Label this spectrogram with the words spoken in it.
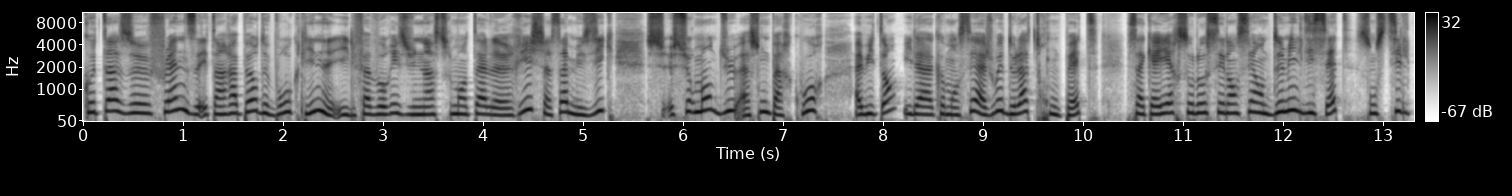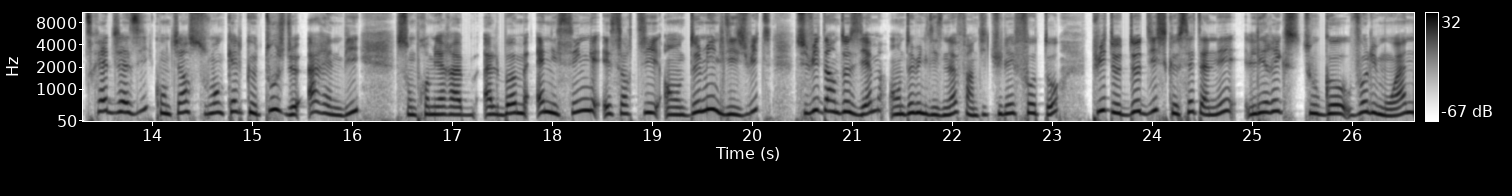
Kota The Friends est un rappeur de Brooklyn. Il favorise une instrumentale riche à sa musique, sûrement due à son parcours. À 8 ans, il a commencé à jouer de la trompette. Sa carrière solo s'est lancée en 2017. Son style très jazzy contient souvent quelques touches de RB. Son premier album Anything est sorti en 2018, suivi d'un deuxième en 2019 intitulé Photo, puis de deux disques cette année, Lyrics to Go Volume 1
